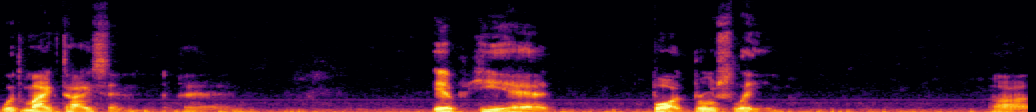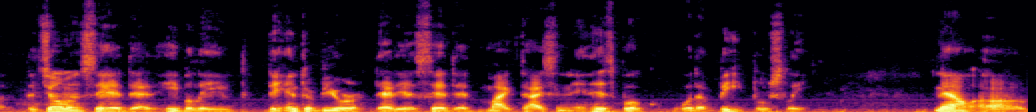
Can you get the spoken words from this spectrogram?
with Mike Tyson and if he had fought Bruce Lee. Uh, the gentleman said that he believed, the interviewer that is, said that Mike Tyson in his book would have beat Bruce Lee. Now, uh,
